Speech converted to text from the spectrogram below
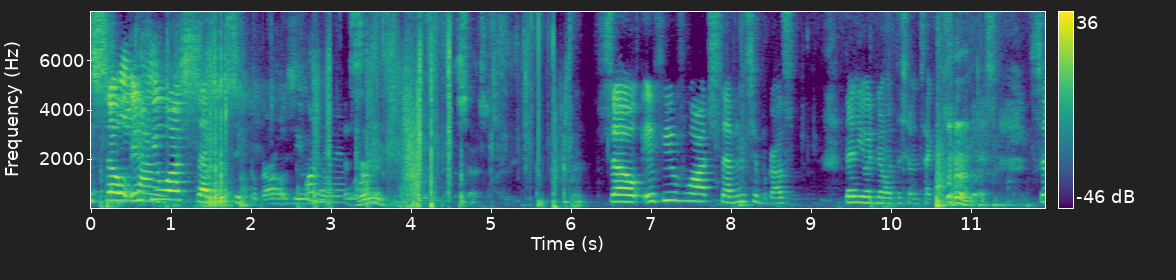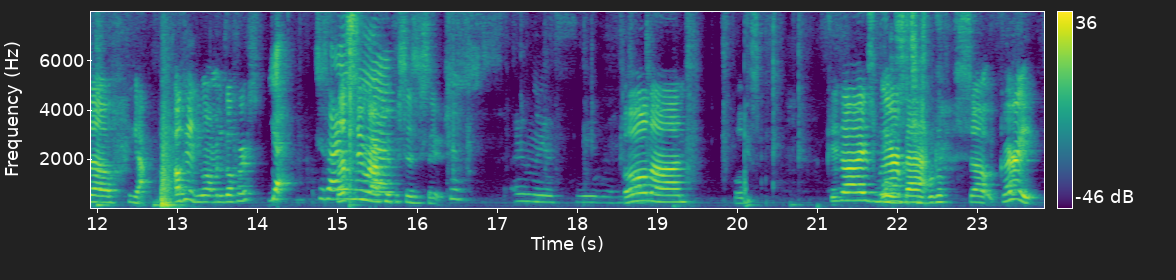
so three if you times? watch Seven Supergirls, you would One know what minute. this Where are is. they? Assassin's Creed. So if you've watched Seven Supergirls, then you would know what the seven seconds challenge is. So yeah. Okay, do you want me to go first? Yeah. Since I Let's do rock have- paper scissors shoot. I only have three wins. Hold on. Oh. Okay, guys, Oh, we're it's a back. cheeseburger? So great.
